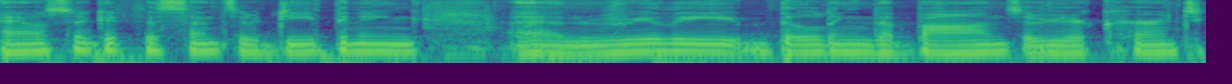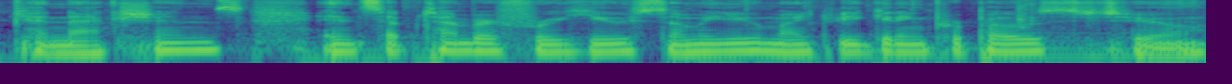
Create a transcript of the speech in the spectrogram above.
I also get the sense of deepening and really building the bonds of your current connections. In September for you, some of you might be getting proposed to.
